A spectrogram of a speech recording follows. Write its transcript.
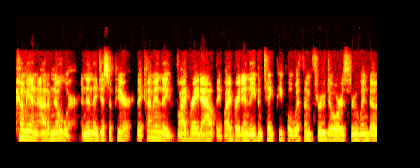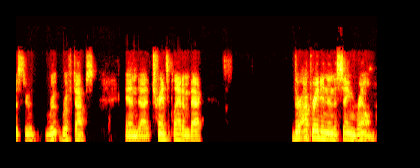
come in out of nowhere and then they disappear. They come in, they vibrate out, they vibrate in, they even take people with them through doors, through windows, through rooftops, and uh, transplant them back. They're operating in the same realm,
